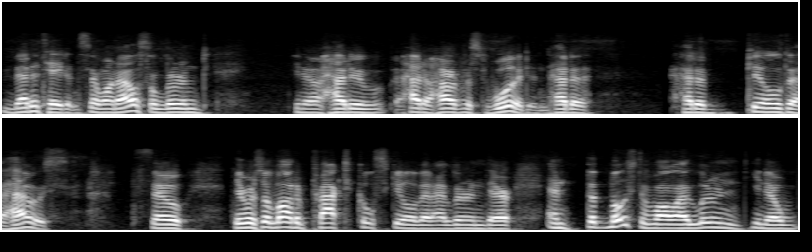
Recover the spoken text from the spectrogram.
meditate and so on. I also learned, you know, how to how to harvest wood and how to how to build a house. So there was a lot of practical skill that I learned there, and but most of all, I learned you know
